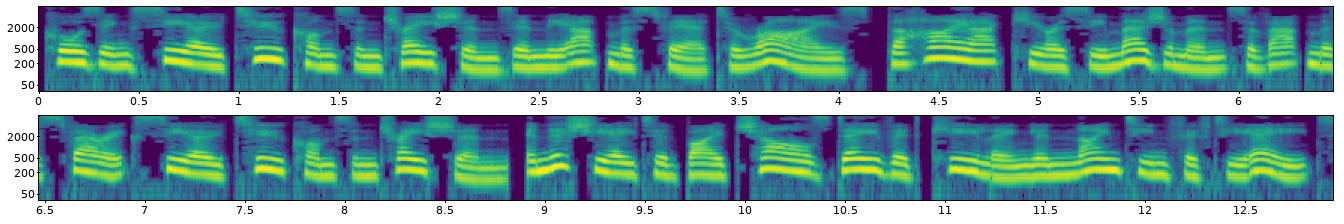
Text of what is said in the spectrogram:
causing CO2 concentrations in the atmosphere to rise. The high-accuracy measurements of atmospheric CO2 concentration, initiated by Charles David Keeling in 1958,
